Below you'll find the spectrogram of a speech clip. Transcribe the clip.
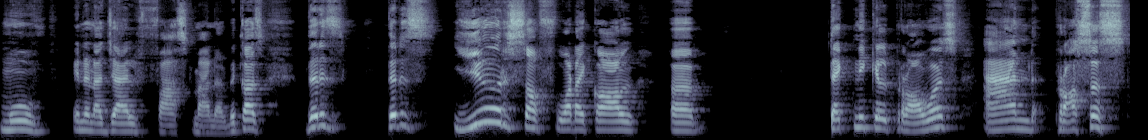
move in an agile fast manner. Because there is there is years of what i call uh, technical prowess and process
